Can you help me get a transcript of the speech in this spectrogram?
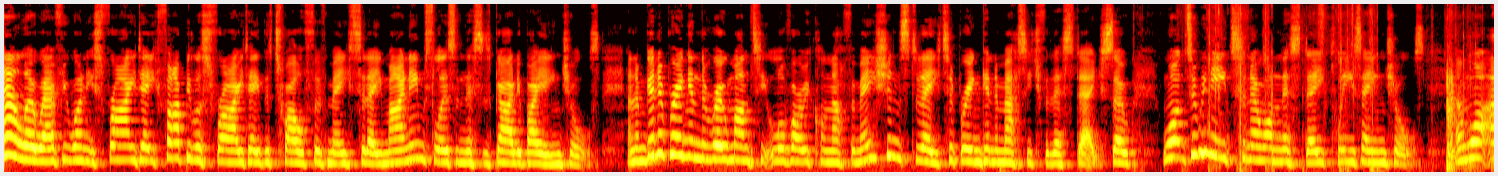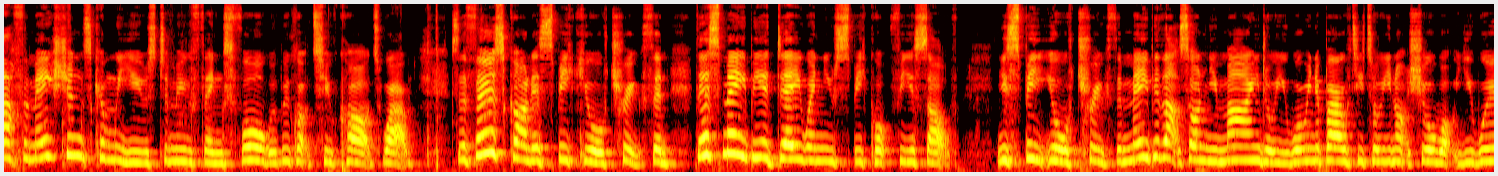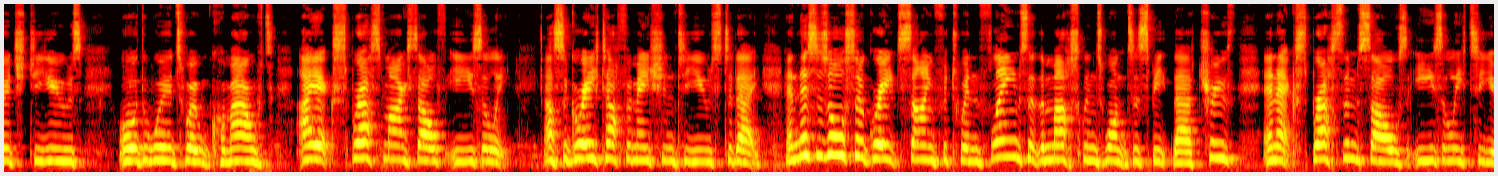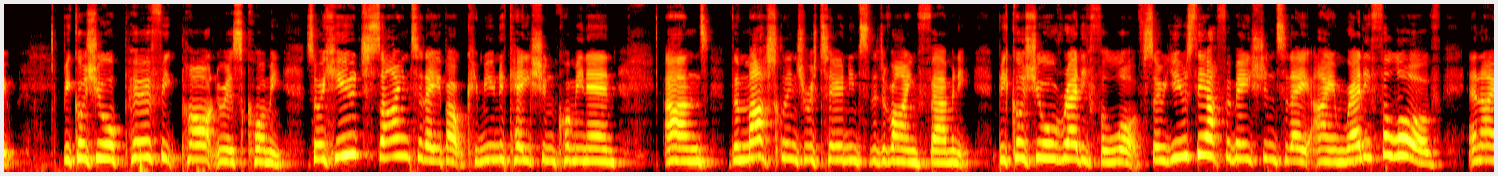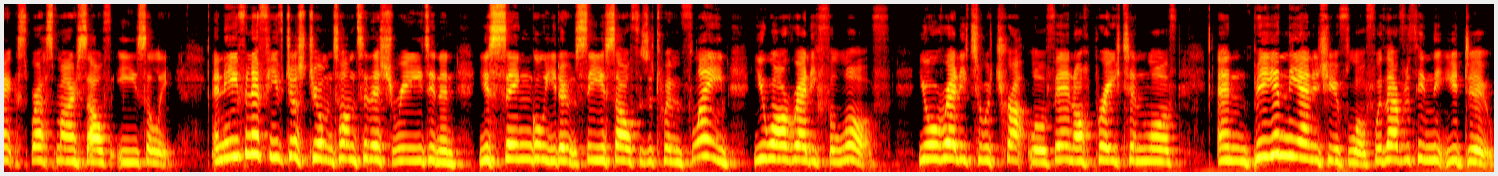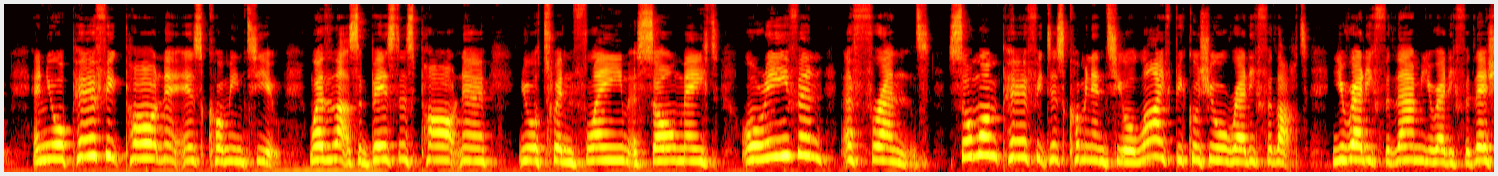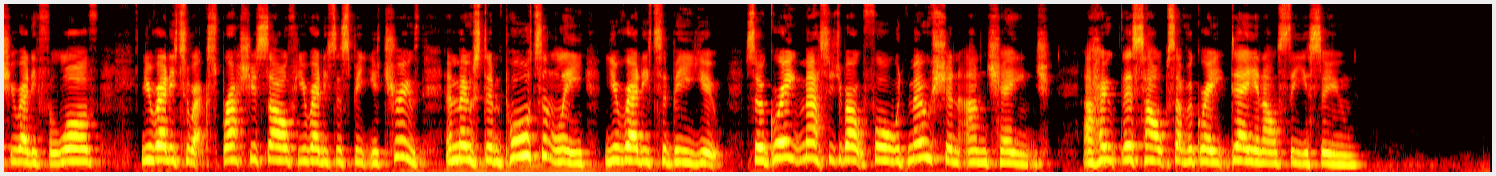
Hello everyone, it's Friday, fabulous Friday, the 12th of May today. My name's Liz and this is Guided by Angels. And I'm going to bring in the Romantic Love Oracle and Affirmations today to bring in a message for this day. So, what do we need to know on this day, please, angels? And what affirmations can we use to move things forward? We've got two cards, wow. So, the first card is Speak Your Truth. And this may be a day when you speak up for yourself you speak your truth and maybe that's on your mind or you're worrying about it or you're not sure what your words to use or the words won't come out. I express myself easily. That's a great affirmation to use today. And this is also a great sign for twin flames that the masculines want to speak their truth and express themselves easily to you because your perfect partner is coming. So a huge sign today about communication coming in and the masculine's returning to the divine feminine because you're ready for love. So use the affirmation today I am ready for love and I express myself easily. And even if you've just jumped onto this reading and you're single, you don't see yourself as a twin flame, you are ready for love. You're ready to attract love in, operate in love and be in the energy of love with everything that you do. And your perfect partner is coming to you, whether that's a business partner, your twin flame, a soulmate, or even a friend. Someone perfect is coming into your life because you're ready for that. You're ready for them, you're ready for this, you're ready for love. You're ready to express yourself, you're ready to speak your truth, and most importantly, you're ready to be you. So, a great message about forward motion and change. I hope this helps. Have a great day, and I'll see you soon.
